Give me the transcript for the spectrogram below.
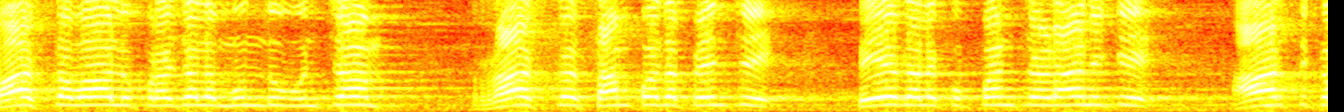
వాస్తవాలు ప్రజల ముందు ఉంచాం. రాష్ట్ర సంపద పెంచి పేదలకు పంచడానికి ఆర్థిక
